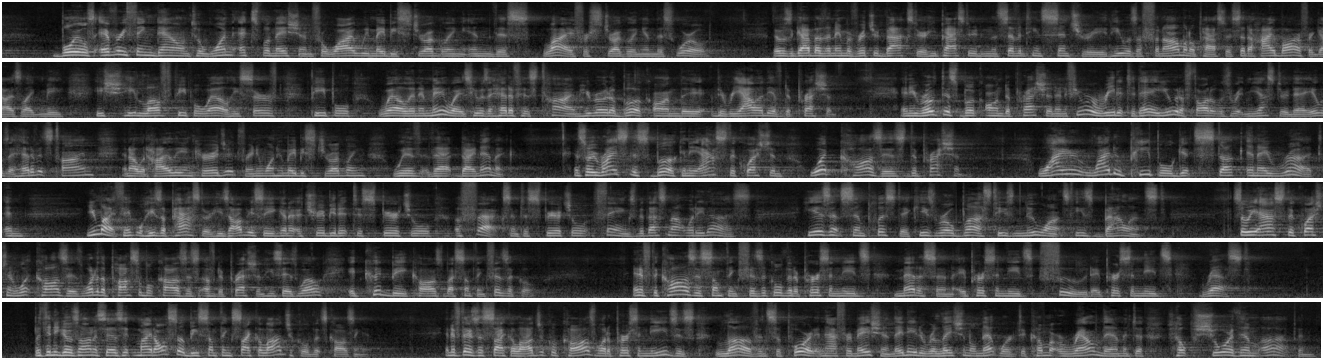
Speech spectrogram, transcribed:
boils everything down to one explanation for why we may be struggling in this life or struggling in this world. There was a guy by the name of Richard Baxter. He pastored in the 17th century, and he was a phenomenal pastor. Set a high bar for guys like me. He, he loved people well, he served people well, and in many ways, he was ahead of his time. He wrote a book on the, the reality of depression. And he wrote this book on depression. And if you were to read it today, you would have thought it was written yesterday. It was ahead of its time, and I would highly encourage it for anyone who may be struggling with that dynamic. And so he writes this book and he asks the question what causes depression? Why, are, why do people get stuck in a rut? And you might think, well, he's a pastor. He's obviously going to attribute it to spiritual effects and to spiritual things, but that's not what he does. He isn't simplistic, he's robust, he's nuanced, he's balanced. So he asks the question, what causes, what are the possible causes of depression? He says, well, it could be caused by something physical. And if the cause is something physical, then a person needs medicine, a person needs food, a person needs rest. But then he goes on and says it might also be something psychological that's causing it. And if there's a psychological cause, what a person needs is love and support and affirmation. They need a relational network to come around them and to help shore them up. And,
